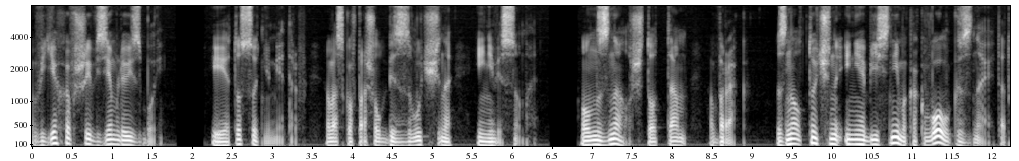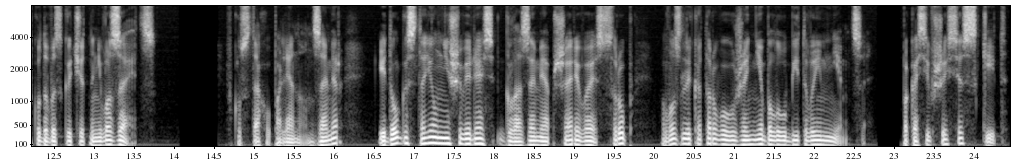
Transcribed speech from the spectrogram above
въехавшей в землю избой. И эту сотню метров Восков прошел беззвучно и невесомо. Он знал, что там враг. Знал точно и необъяснимо, как волк знает, откуда выскочит на него заяц. В кустах у поляны он замер и долго стоял, не шевелясь, глазами обшаривая сруб, возле которого уже не было убитого им немца. Покосившийся скит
